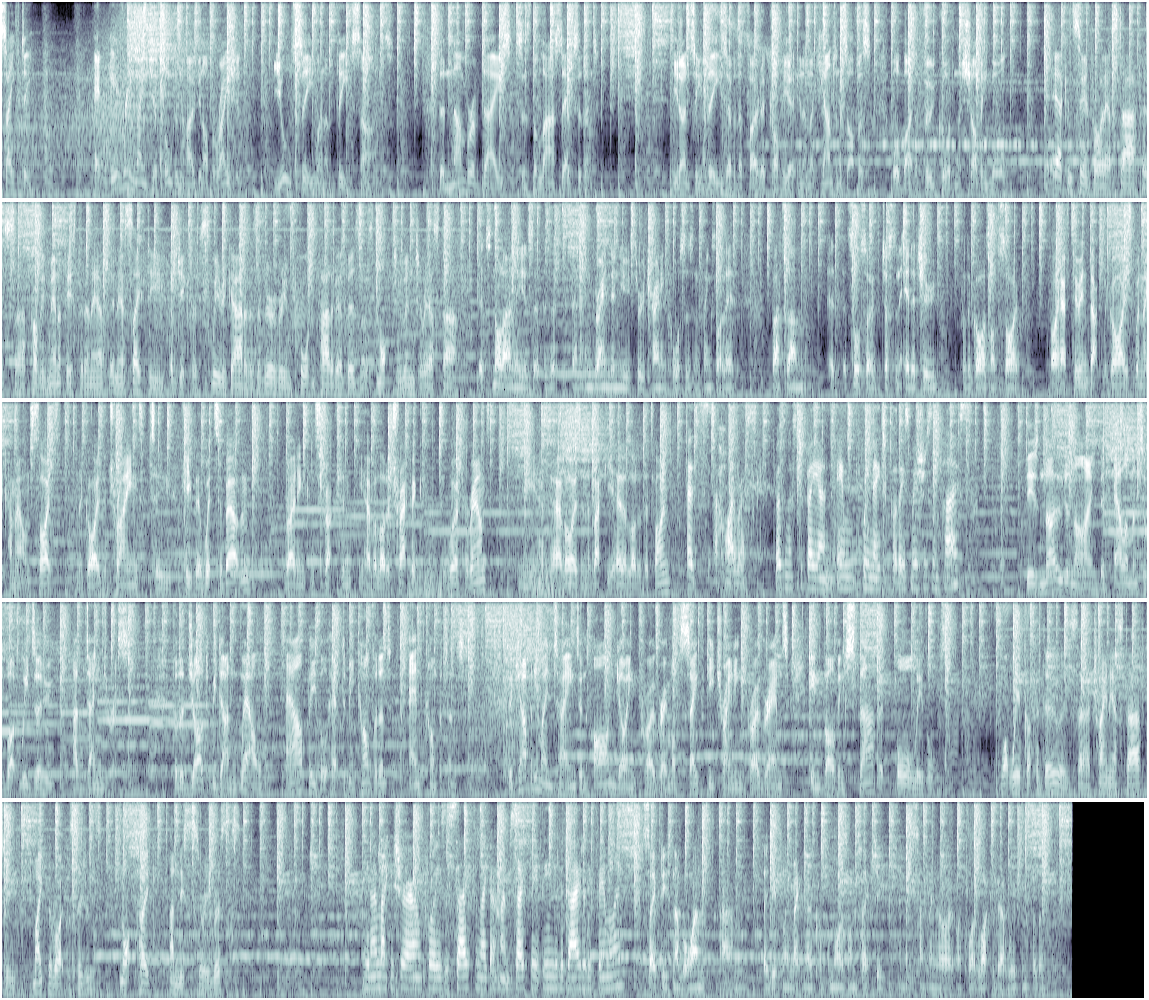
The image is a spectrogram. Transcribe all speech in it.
safety. At every major Fulton Hogan operation, you'll see one of these signs. The number of days since the last accident. You don't see these over the photocopier in an accountant's office or by the food court in the shopping mall. Our concern for all our staff is uh, probably manifested in our, in our safety objectives. We regard it as a very, very important part of our business not to injure our staff. It's not only is it, is it ingrained in you through training courses and things like that, but um, it, it's also just an attitude for the guys on site. I have to induct the guys when they come out on site and the guys are trained to keep their wits about them. Roading construction, you have a lot of traffic to work around and you have to have eyes in the back of your head a lot of the time. It's a high risk business to be in and we need to put these measures in place. There's no denying that elements of what we do are dangerous. For the job to be done well, our people have to be confident and competent. The company maintains an ongoing program of safety training programs involving staff at all levels. What we've got to do is uh, train our staff to make the right decisions, not take unnecessary risks. You know, making sure our employees are safe and they go home safely at the end of the day to their families. Safety is number one. Um, they definitely make no compromise on safety and it's something that I, I quite like about working for them.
